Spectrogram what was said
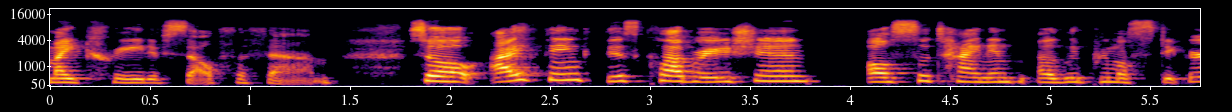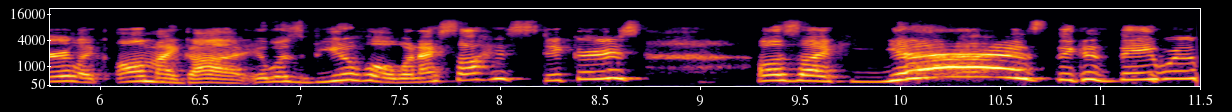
my creative self with them. So I think this collaboration also tying in ugly primo sticker like oh my god it was beautiful. When i saw his stickers I was like, yes, because they were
